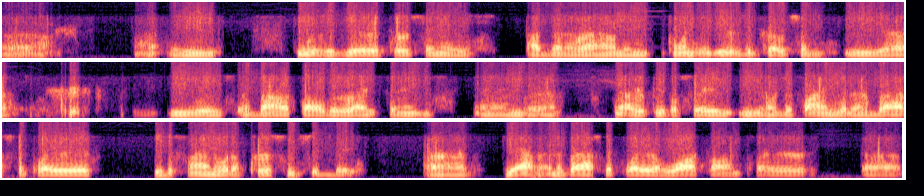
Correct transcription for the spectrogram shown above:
uh, uh, he he was as good a person as I've been around in 28 years of coaching. He uh, he was about all the right things, and uh, I hear people say, you know, define what a Nebraska player is. He defined what a person should be. Uh, yeah, a Nebraska player, a walk-on player. Uh,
